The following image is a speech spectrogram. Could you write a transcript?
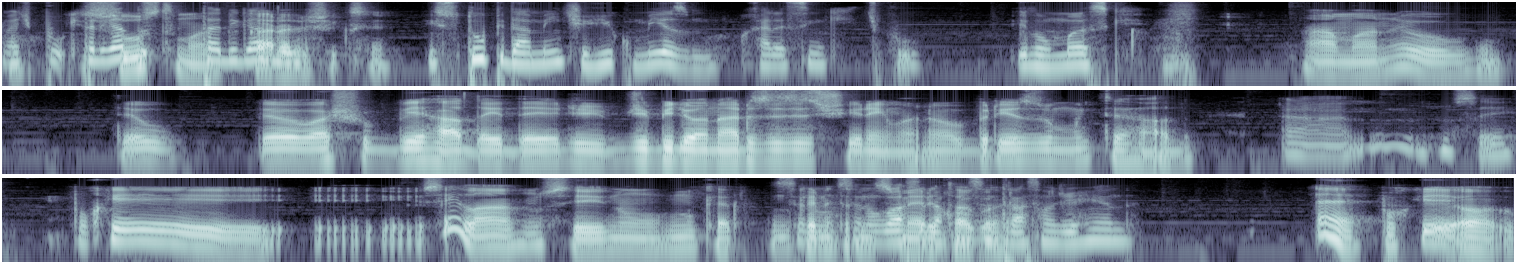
Mas, tipo, Que tá ligado? susto, mano. Tá ligado? Caralho, achei que você... Estupidamente rico mesmo. O cara assim que, tipo, Elon Musk. Ah, mano, eu. Eu. Eu acho errado a ideia de, de bilionários existirem, mano. Eu briso muito errado. Ah, não sei. Porque. Sei lá, não sei, não, não quero, não Você quero não, entrar você não gosta da mérito agora. concentração de renda? É, porque, ó,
